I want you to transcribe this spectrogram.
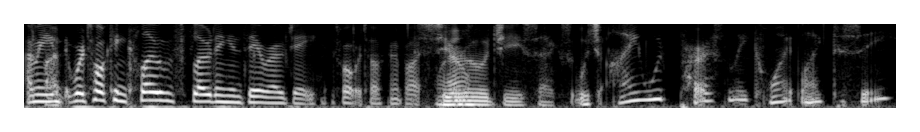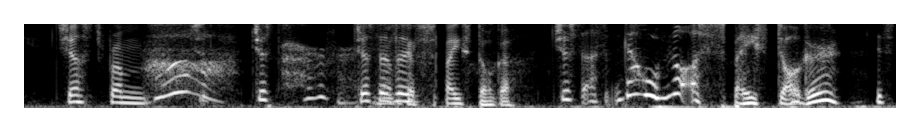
I mean, I- we're talking clothes floating in zero G, is what we're talking about. zero G sex, which I would personally quite like to see. Just from just just, Pervert. just He as like a a space dogger. just as no, I'm not a space dogger. It's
